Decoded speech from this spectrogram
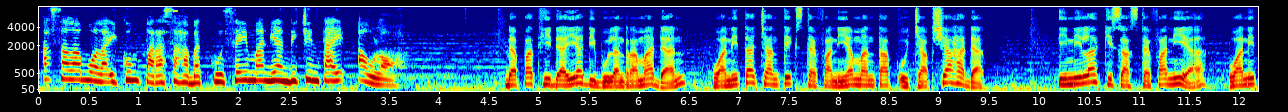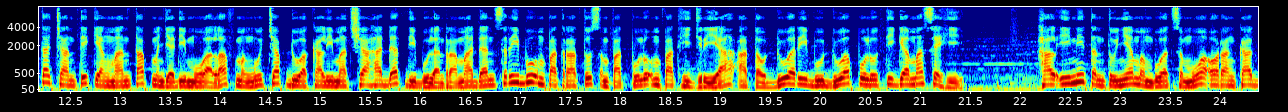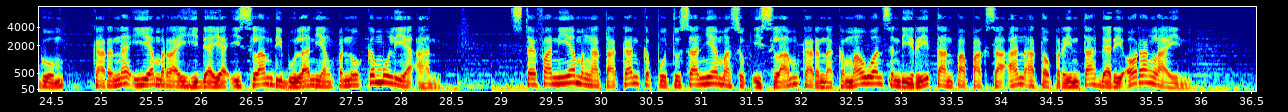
Assalamualaikum para sahabatku Seiman yang dicintai Allah. Dapat hidayah di bulan Ramadan, wanita cantik Stefania mantap ucap syahadat. Inilah kisah Stefania, wanita cantik yang mantap menjadi mualaf mengucap dua kalimat syahadat di bulan Ramadan 1444 Hijriah atau 2023 Masehi. Hal ini tentunya membuat semua orang kagum, karena ia meraih hidayah Islam di bulan yang penuh kemuliaan. Stefania mengatakan keputusannya masuk Islam karena kemauan sendiri tanpa paksaan atau perintah dari orang lain.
